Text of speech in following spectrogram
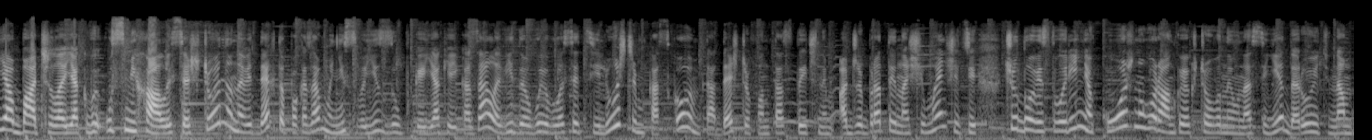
Я бачила, як ви усміхалися щойно. Навіть дехто показав мені свої зубки. Як я й казала, відео виявилося цілющим, казковим та дещо фантастичним. Адже брати наші менші чудові створіння кожного ранку, якщо вони у нас є, дарують нам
